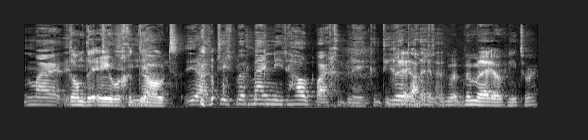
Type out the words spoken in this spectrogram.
Maar Dan de is- eeuwige ja, dood. Ja, het is bij mij niet houdbaar gebleken, die Nee, gedachte. nee, bij- bij mij ook niet hoor.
